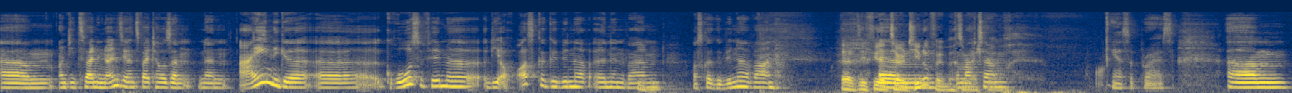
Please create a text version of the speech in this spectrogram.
Ähm, und die zwar in den 90er und 2000 dann einige äh, große Filme, die auch Oscar-Gewinnerinnen waren, Oscar-Gewinner waren, Relativ viele Ähm, Tarantino-Filme gemacht haben. auch. Ja, Surprise. Ähm,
